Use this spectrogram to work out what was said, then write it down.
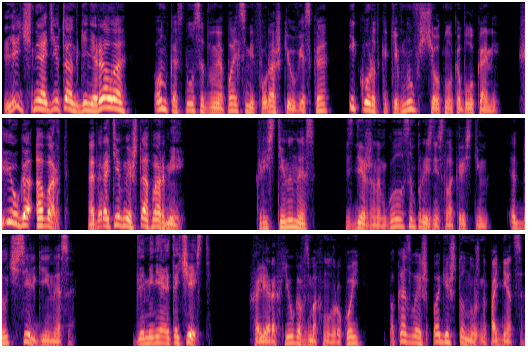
«Личный адъютант генерала!» Он коснулся двумя пальцами фуражки у виска и, коротко кивнув, щелкнул каблуками. «Хьюго Аварт! Оперативный штаб армии!» «Кристин Инесс», — сдержанным голосом произнесла Кристин, дочь Сельги Инесса. «Для меня это честь!» Холера Хьюга взмахнул рукой, показывая шпаге, что нужно подняться.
